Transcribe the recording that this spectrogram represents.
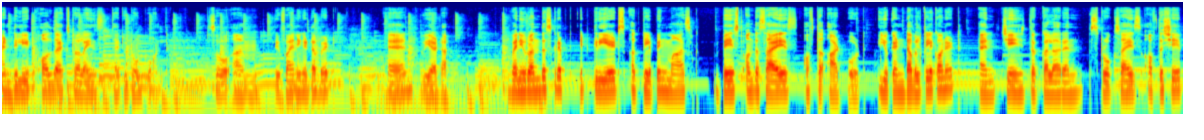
and delete all the extra lines that you don't want. So I'm refining it a bit and we are done. When you run the script, it creates a clipping mask based on the size of the artboard. You can double click on it and change the color and stroke size of the shape.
